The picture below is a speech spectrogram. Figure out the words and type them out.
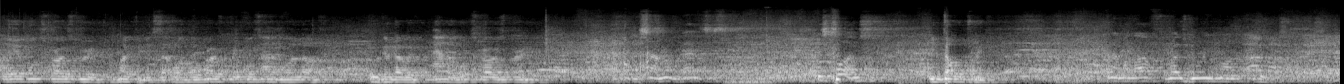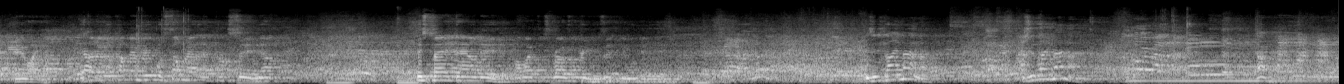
out there wants Rosemary. I'm hoping it's that one. Or Rosemary wants Anna My Love. We're going to go with Anna wants Rosemary. There's something wrong with that. It's, it's close. Indulge me. And my love, Rosemary, my Anyway, I don't know, I can't remember, it was someone out there, I can't see him now. This man down here, I'm hoping it's Rosemary, was it? You wanted it? Is his name Anna? Is his name Anna? Oh.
